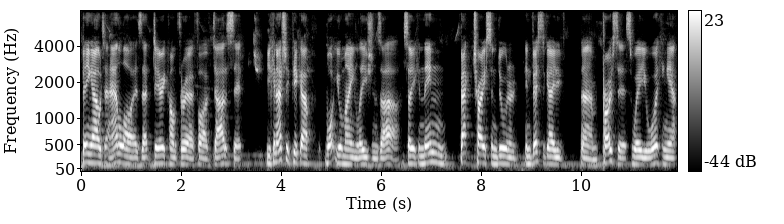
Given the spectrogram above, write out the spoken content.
being able to analyze that DairyComp 305 data set, you can actually pick up what your main lesions are. So you can then backtrace and do an investigative um, process where you're working out,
